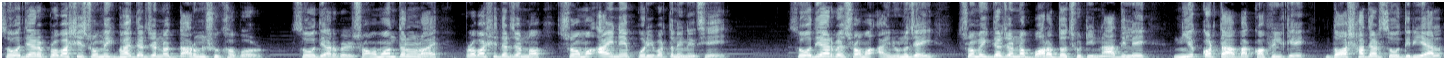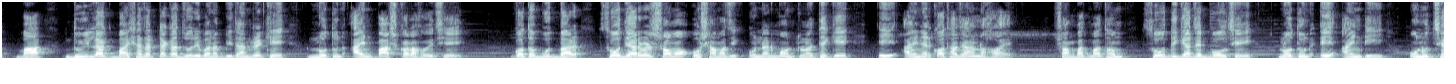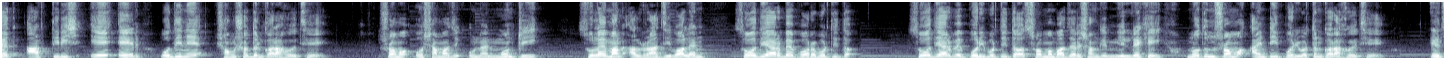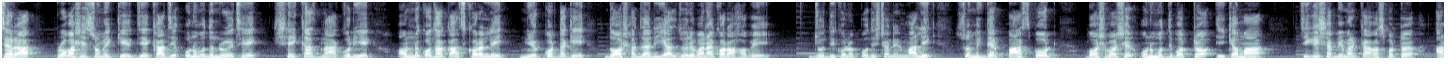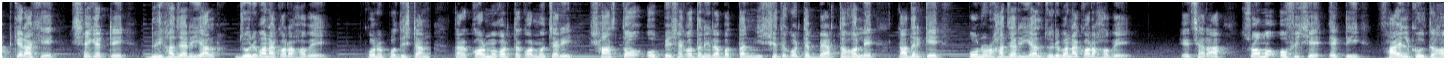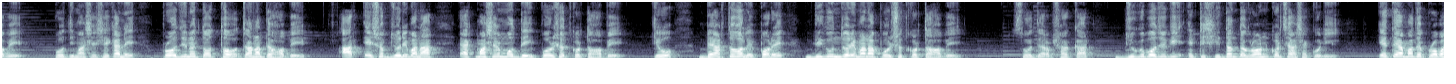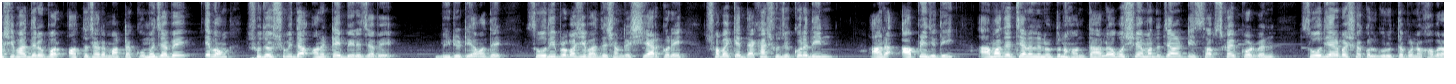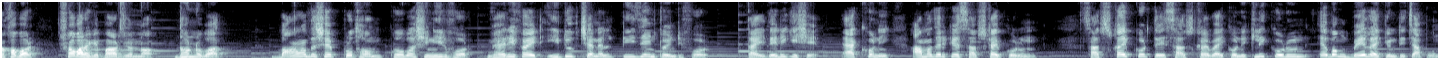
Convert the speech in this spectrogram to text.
Saudi আরব প্রবাসী শ্রমিক ভাইদের জন্য দারুণ সুখবর। সৌদি আরবের শ্রম মন্ত্রণালয় প্রবাসীদের জন্য শ্রম আইনে পরিবর্তন এনেছে। সৌদি আরবের শ্রম আইন অনুযায়ী শ্রমিকদের জন্য বরাদ্দ ছুটি না দিলে নিয়োগকর্তা বা কফিলকে দশ হাজার সৌদি রিয়াল বা দুই লাখ বাইশ হাজার টাকা জরিমানা বিধান রেখে নতুন আইন পাশ করা হয়েছে। গত বুধবার সৌদি আরবের শ্রম ও সামাজিক উন্নয়ন মন্ত্রণালয় থেকে এই আইনের কথা জানানো হয়। সংবাদ মাধ্যম সৌদি গ্যাজেট বলছে, নতুন এই আইনটি অনুচ্ছেদ আটত্রিশ এ এর অধীনে সংশোধন করা হয়েছে। শ্রম ও সামাজিক উন্নয়ন মন্ত্রী সুলাইমান আল রাজি বলেন, সৌদি আরবে পরবর্তীত, সৌদি আরবে পরিবর্তিত শ্রম বাজারের সঙ্গে মিল রেখেই নতুন শ্রম আইনটি পরিবর্তন করা হয়েছে। এছাড়া প্রবাসী শ্রমিককে যে কাজে অনুমোদন রয়েছে, সেই কাজ না করিয়ে অন্য কোথাও কাজ করালে নিয়োগকর্তাকে দশ হাজার রিয়াল জরিমানা করা হবে। যদি কোনো প্রতিষ্ঠানের মালিক শ্রমিকদের পাসপোর্ট, বসবাসের অনুমতিপত্র, ইকামা চিকিৎসা বিমার কাগজপত্র আটকে রাখে, সেক্ষেত্রে দুই হাজার রিয়াল জরিমানা করা হবে। কোনো প্রতিষ্ঠান তার কর্মকর্তা কর্মচারী স্বাস্থ্য ও পেশাগত নিরাপত্তা নিশ্চিত করতে ব্যর্থ হলে তাদেরকে পনেরো হাজার রিয়াল জরিমানা করা হবে। এছাড়া শ্রম অফিসে একটি ফাইল খুলতে হবে। প্রতি মাসে সেখানে প্রয়োজনীয় তথ্য জানাতে হবে। আর এসব জরিমানা এক মাসের মধ্যেই পরিশোধ করতে হবে। কেউ ব্যর্থ হলে পরে দ্বিগুণ জরিমানা পরিশোধ করতে হবে। সৌদি আরব সরকার যুগোপযোগী একটি সিদ্ধান্ত গ্রহণ করছে আশা করি। এতে আমাদের প্রবাসী ভাইদের উপর অত্যাচারের মাত্রা কমে যাবে এবং সুযোগ সুবিধা অনেকটাই বেড়ে যাবে। ভিডিওটি আমাদের সৌদি প্রবাসী ভাইদের সঙ্গে শেয়ার করে সবাইকে দেখার সুযোগ করে দিন। আর আপনি যদি আমাদের চ্যানেলে নতুন হন, তাহলে অবশ্যই আমাদের চ্যানেলটি সাবস্ক্রাইব করবেন। সৌদি আরবের সকল গুরুত্বপূর্ণ খবরাখবর সবার আগে পাওয়ার জন্য। ধন্যবাদ। বাংলাদেশের প্রথম প্রবাসী নির্ভর ভেরিফাইড ইউটিউব চ্যানেল টিজেন টোয়েন্টি ফোর তাই দেরি কিসের এখনই আমাদেরকে সাবস্ক্রাইব করুন। সাবস্ক্রাইব করতে সাবস্ক্রাইব আইকনে ক্লিক করুন এবং বেল আইকনটি চাপুন।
